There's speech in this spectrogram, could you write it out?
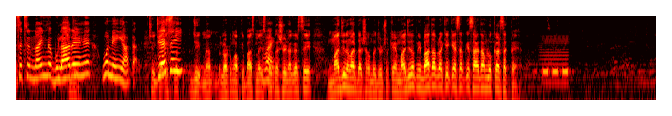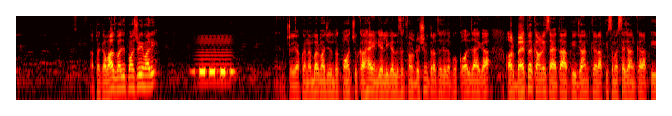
सेक्शन नाइन में बुला रहे हैं वो नहीं आता। जैसे ही जी मैं लौटूँगा आपके पास। में इस वक्त श्रीनगर से माजिद हमारे दर्शक हम जुड़ चुके हैं। माजिद अपनी बात आप रखिए कैसे आपकी सहायता हम लोग कर सकते हैं। अब तक आवाज़ माजिद पहुँच रही है हमारी। चलिए आपका नंबर माजिद तक पहुँच चुका है इंडिया लीगल रिसर्च फाउंडेशन की तरफ़ से जब आपको कॉल जाएगा, और बेहतर कानूनी सहायता आपकी जानकर, आपकी समस्या जानकर, आपकी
